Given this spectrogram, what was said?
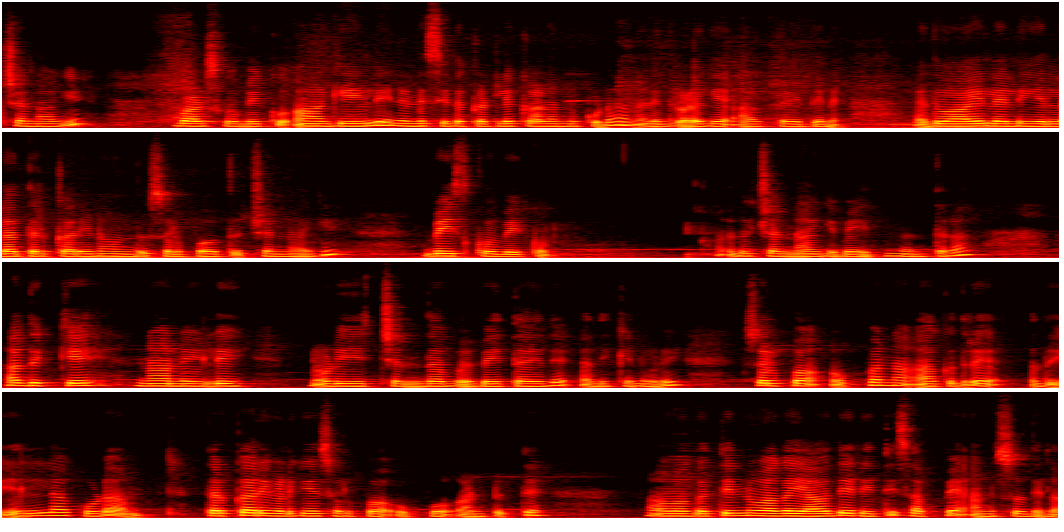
ಚೆನ್ನಾಗಿ ಬಾಡಿಸ್ಕೋಬೇಕು. ಹಾಗೆ ಇಲ್ಲಿ ನೆನೆಸಿದ ಕಡಲೆಕಾಳನ್ನು ಕೂಡ ನಾನು ಇದರೊಳಗೆ ಹಾಕ್ತಾ ಇದ್ದೇನೆ. ಅದು ಆಯಿಲಲ್ಲಿ ಎಲ್ಲ ತರಕಾರಿನ ಒಂದು ಸ್ವಲ್ಪ ಹೊತ್ತು ಚೆನ್ನಾಗಿ ಬೇಯಿಸ್ಕೋಬೇಕು. ಅದು ಚೆನ್ನಾಗಿ ಬೇಯ್ದ ನಂತರ ಅದಕ್ಕೆ ನಾನು ಇಲ್ಲಿ ನೋಡಿ ಚೆಂದ ಬೇಯ್ತಾ ಇದೆ. ಅದಕ್ಕೆ ನೋಡಿ ಸ್ವಲ್ಪ ಉಪ್ಪನ್ನು ಹಾಕಿದ್ರೆ ಅದು ಎಲ್ಲ ಕೂಡ ತರಕಾರಿಗಳಿಗೆ ಸ್ವಲ್ಪ ಉಪ್ಪು ಅಂಟುತ್ತೆ. ಆವಾಗ ತಿನ್ನುವಾಗ ಯಾವುದೇ ರೀತಿ ಸಪ್ಪೆ ಅನಿಸೋದಿಲ್ಲ.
